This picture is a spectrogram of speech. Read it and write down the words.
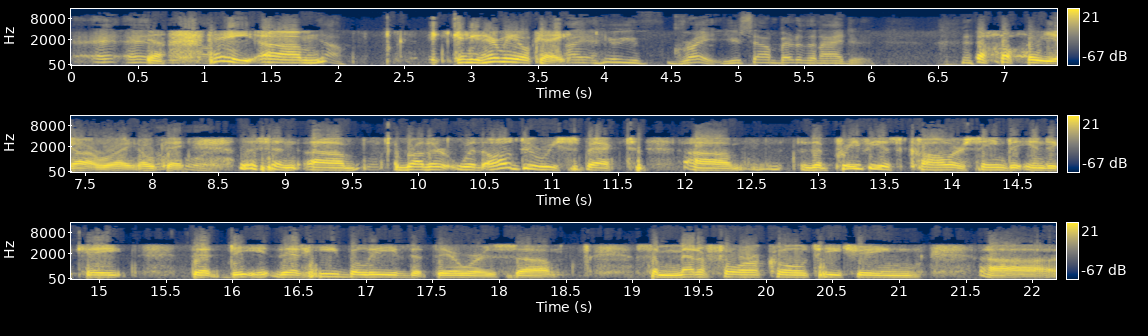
yeah. Hey, um, can you hear me? Okay. I hear you great. You sound better than I do. oh yeah, right. Okay. Listen, um, brother. With all due respect, um, the previous caller seemed to indicate that de- that he believed that there was uh, some metaphorical teaching uh,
